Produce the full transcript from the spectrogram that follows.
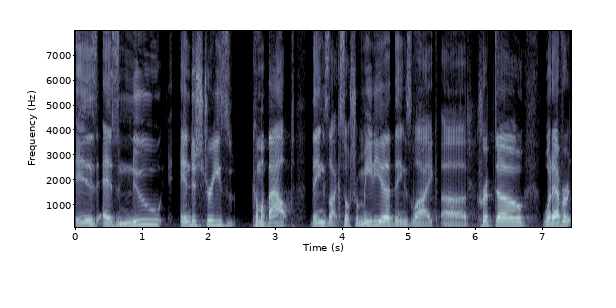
is as new industries come about, things like social media, things like uh, crypto, whatever,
